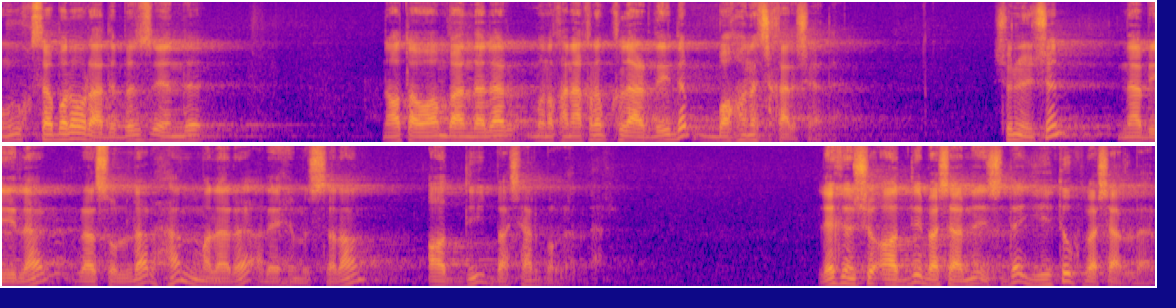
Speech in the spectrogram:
uni qilsa bo'laveradi biz endi notavon bandalar buni qanaqa qilib qilardik deb bahona chiqarishadi. Shuning uchun nabiylar rasullar hammalari alayhissalom oddiy bashar bo'lganlar lekin shu oddiy basharni ichida yetuk basharlar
